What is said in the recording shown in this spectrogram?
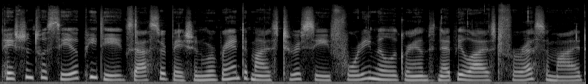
patients with COPD exacerbation were randomized to receive 40 milligrams nebulized furosemide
